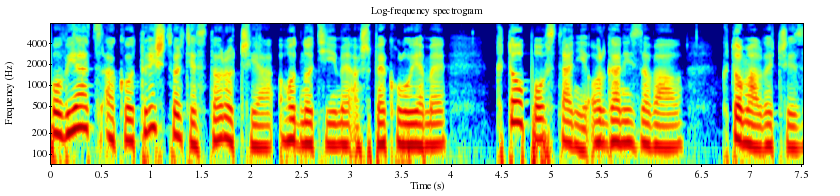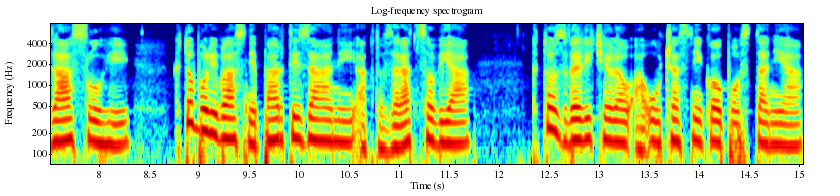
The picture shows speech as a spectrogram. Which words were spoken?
Po viac ako tri štvrte storočia hodnotíme a špekulujeme, kto povstanie organizoval, kto mal väčšie zásluhy, kto boli vlastne partizáni a kto zradcovia, kto z veliteľov a účastníkov povstania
